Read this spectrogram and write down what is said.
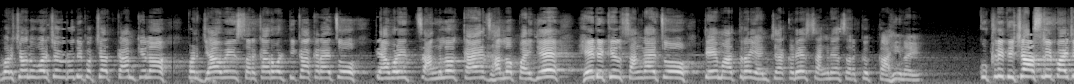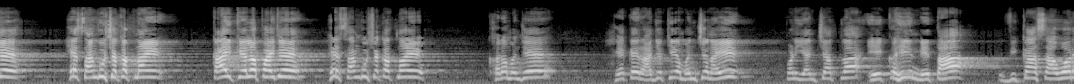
वर्षानुवर्ष विरोधी पक्षात काम केलं. पण ज्यावेळी सरकारवर टीका करायचो त्यावेळी चांगलं काय झालं पाहिजे हे देखील सांगायचो. ते मात्र यांच्याकडे सांगण्यासारखं काही नाही. कुठली दिशा असली पाहिजे हे सांगू शकत नाही. काय केलं पाहिजे हे सांगू शकत नाही. खरं म्हणजे हे काही राजकीय मंच नाही पण यांच्यातला एकही नेता विकासावर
